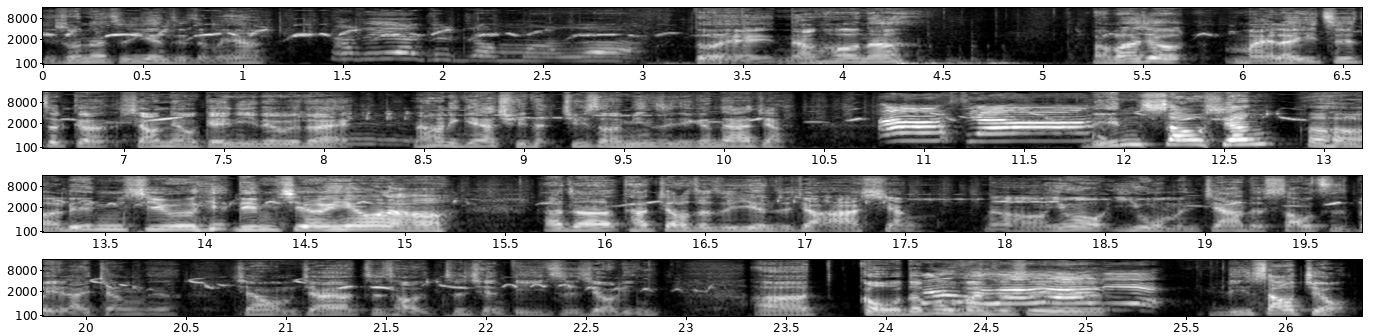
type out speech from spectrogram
你说那只燕子怎么样？那只燕子怎么了？对，然后呢，爸爸就买了一只这个小鸟给你，对不对？嗯、然后你给它取的取什么名字？你跟大家讲。阿香。林烧香，林烧林烧香了啊！他叫他叫这只燕子叫阿香。然后，因为以我们家的烧字辈来讲呢，像我们家至少之前第一只叫林，呃，狗的部分就是林烧酒，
